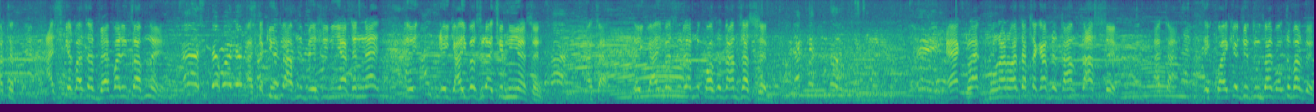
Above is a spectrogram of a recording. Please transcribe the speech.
আচ্ছা আজকের বাজার ব্যাপারই তো আপনি। আচ্ছা কিন্তু আপনি বেশি নিয়ে আসেন না, এই এই গাই বাছুর আজকে নিয়ে আসেন। আচ্ছা এই গাই বাছুরে আপনি কত দাম চাচ্ছেন? এক লাখ পনেরো হাজার টাকা আপনি দাম চাচ্ছেন। আচ্ছা এই কয় কেজি দুধ হয় বলতে পারবেন?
